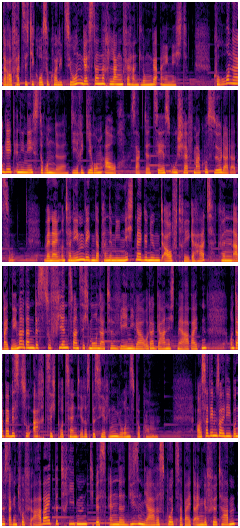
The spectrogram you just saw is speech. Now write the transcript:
Darauf hat sich die Große Koalition gestern nach langen Verhandlungen geeinigt. Corona geht in die nächste Runde, die Regierung auch, sagte CSU-Chef Markus Söder dazu. Wenn ein Unternehmen wegen der Pandemie nicht mehr genügend Aufträge hat, können Arbeitnehmer dann bis zu 24 Monate weniger oder gar nicht mehr arbeiten und dabei bis zu 80 Prozent ihres bisherigen Lohns bekommen. Außerdem soll die Bundesagentur für Arbeit Betrieben, die bis Ende diesen Jahres Kurzarbeit eingeführt haben,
